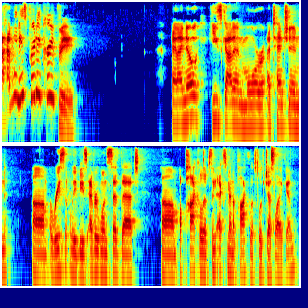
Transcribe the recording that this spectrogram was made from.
I mean, he's pretty creepy. And I know he's gotten more attention um, recently because everyone said that um, Apocalypse and X Men Apocalypse look just like him.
